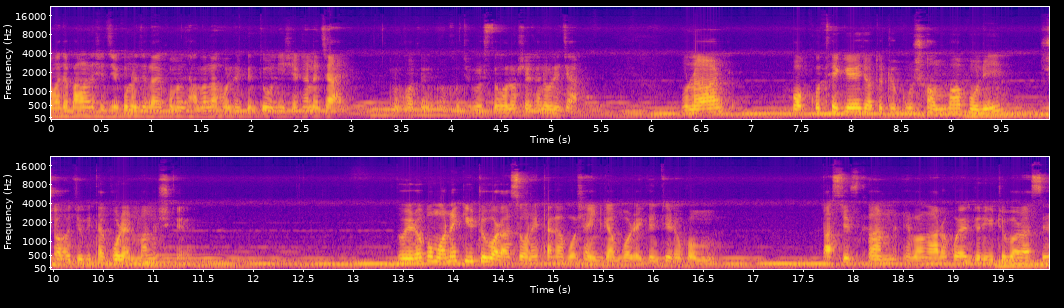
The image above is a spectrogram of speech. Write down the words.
আমাদের বাংলাদেশের যে কোনো জেলায় কোনো ঝামেলা হলে কিন্তু উনি সেখানে যায়। ক্ষতিগ্রস্ত হলো, সেখানে উনি যান। ওনার পক্ষ থেকে যতটুকু সম্ভব উনি সহযোগিতা করেন মানুষকে। তো এরকম অনেক ইউটিউবার আছে, অনেক টাকা পয়সা ইনকাম করে, কিন্তু এরকম তাসরিফ খান এবং আরও কয়েকজন ইউটিউবার আছে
